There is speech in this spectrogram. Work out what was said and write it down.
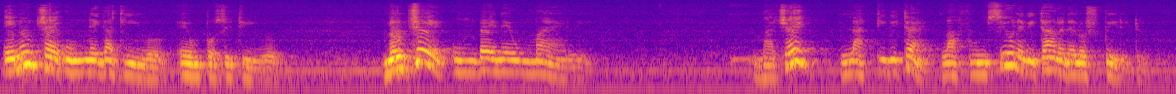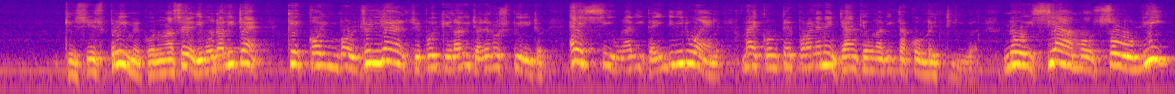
e non c'è un negativo e un positivo, non c'è un bene e un male, ma c'è l'attività, la funzione vitale dello spirito, che si esprime con una serie di modalità che coinvolge gli altri, poiché la vita dello spirito è sì una vita individuale, ma è contemporaneamente anche una vita collettiva. Noi siamo soli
